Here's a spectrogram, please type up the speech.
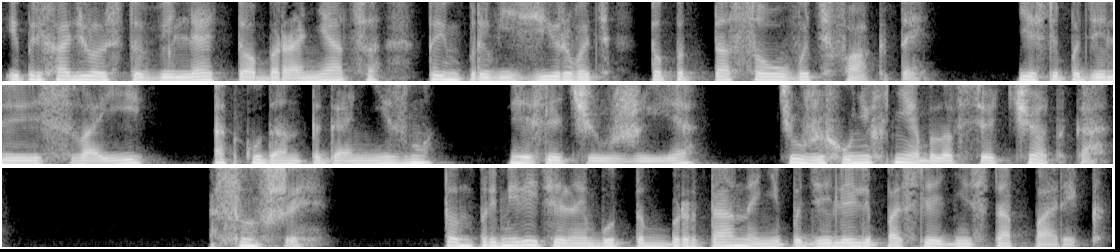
И приходилось то вилять, то обороняться, то импровизировать, то подтасовывать факты. Если поделились свои, откуда антагонизм? Если чужие? Чужих у них не было, все четко. Слушай, тон примирительный, будто братаны не поделили последний стопарик.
